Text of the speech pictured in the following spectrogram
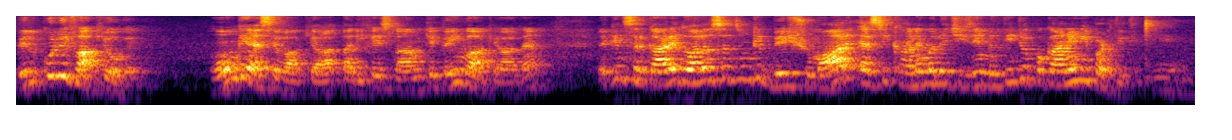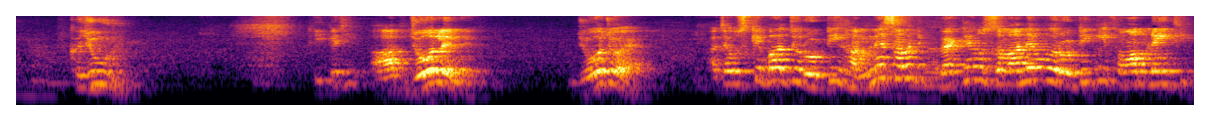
بالکل ہی فاقی ہو گئے۔ ہوں گے ایسے واقعات تاریخ اسلام کے کئی واقعات ہیں لیکن سرکار دو علیہ وسلم کے بے شمار ایسی کھانے والی چیزیں ملتی ہیں جو پکانے نہیں پڑتی تھی۔ جی۔ کھجور۔ ٹھیک ہے جی آپ جو لے لیں جو جو ہے۔ اچھا اس کے بعد جو روٹی ہم نے سمجھ بیٹھے ہیں اس زمانے میں وہ روٹی کی فارم نہیں تھی۔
